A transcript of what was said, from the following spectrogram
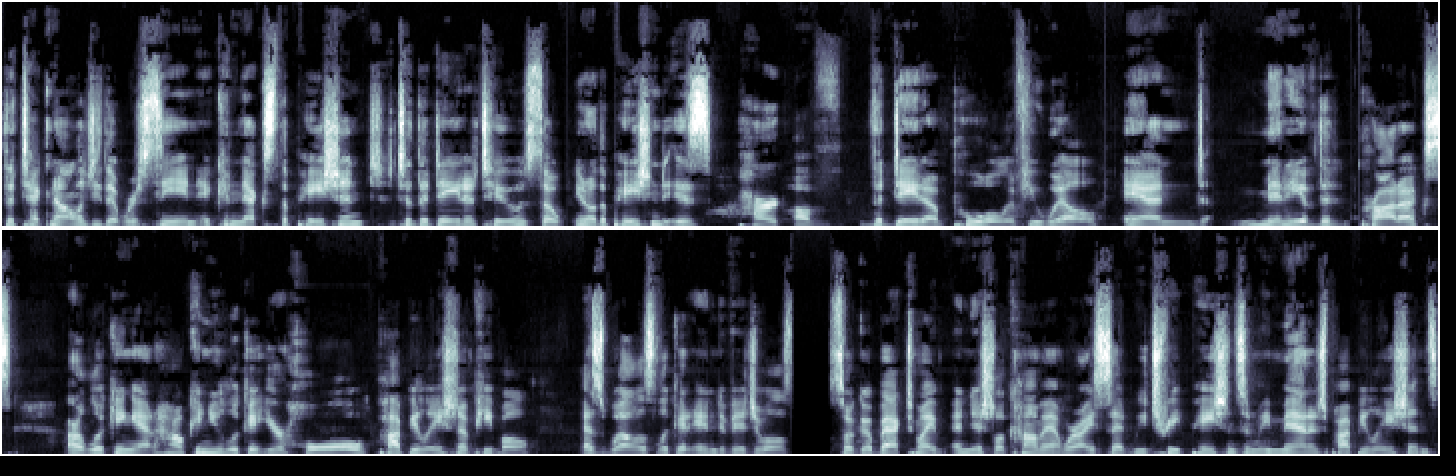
the technology that we're seeing, it connects the patient to the data too. So, you know, the patient is part of the data pool, if you will. And many of the products are looking at how can you look at your whole population of people as well as look at individuals. So go back to my initial comment where I said we treat patients and we manage populations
